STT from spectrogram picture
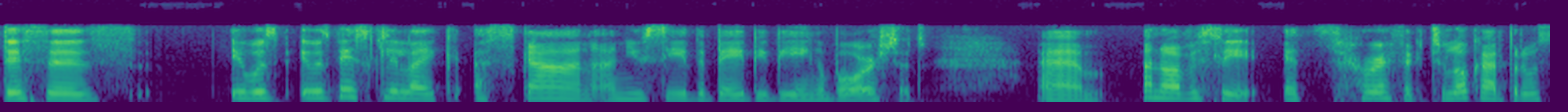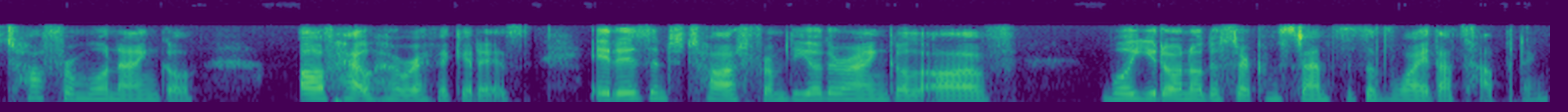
this is it was it was basically like a scan and you see the baby being aborted. Um, and obviously it's horrific to look at, but it was taught from one angle of how horrific it is. It isn't taught from the other angle of, well, you don't know the circumstances of why that's happening.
